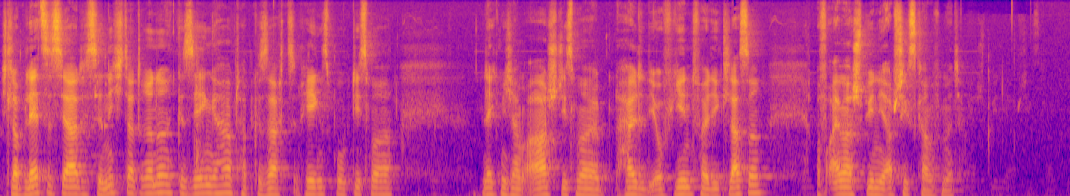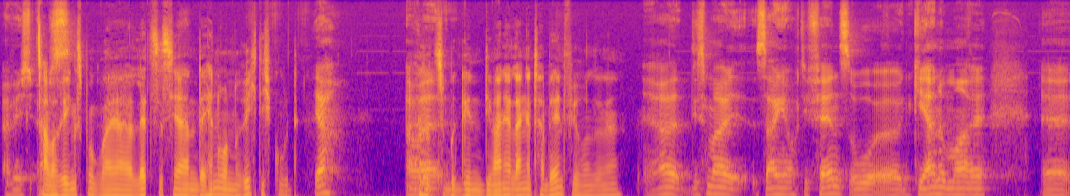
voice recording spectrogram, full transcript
Ich glaube, letztes Jahr hatte ich sie nicht da drin gesehen gehabt, habe gesagt, Regensburg diesmal leckt mich am Arsch, diesmal haltet ihr auf jeden Fall die Klasse. Auf einmal spielen die Abstiegskampf mit. Aber, ich, Aber Regensburg war ja letztes Jahr in der Hinrunde richtig gut. Ja, aber Also zu Beginn, die waren ja lange Tabellenführer sogar. ja, diesmal sagen ja auch die Fans so äh, gerne mal äh,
